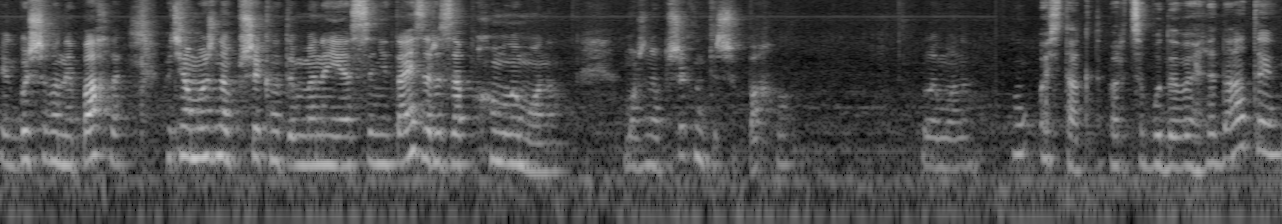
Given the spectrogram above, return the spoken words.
якби ще вони пахли. Хоча можна пшикнути, в мене є санітайзер з запахом лимона. Можна пшикнути, щоб пахло лимоном. Ну, ось так тепер це буде виглядати.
